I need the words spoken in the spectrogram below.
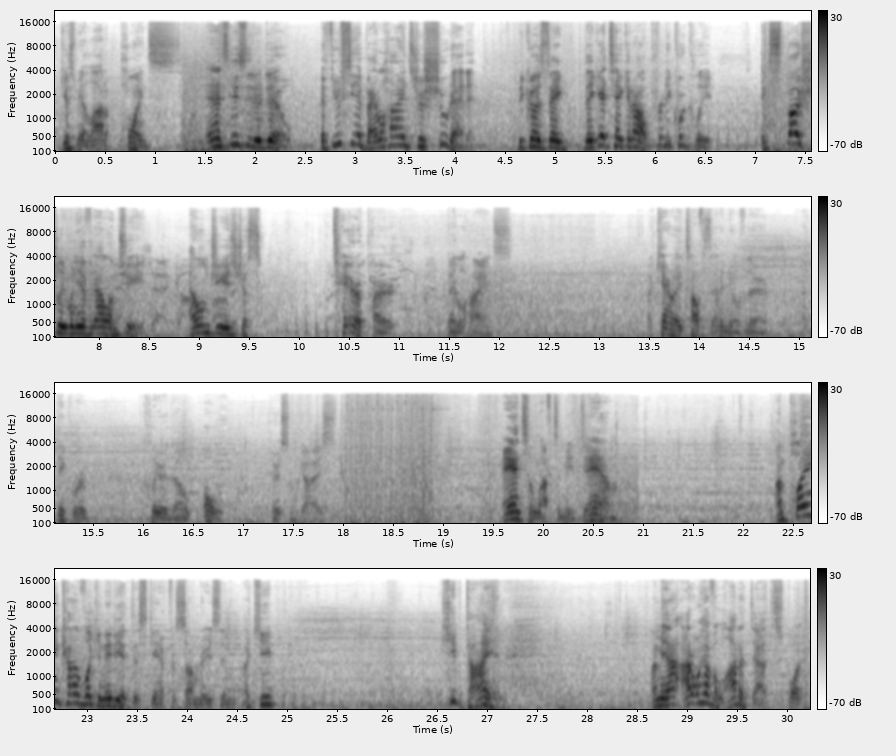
Gives me a lot of points. And it's easy to do. If you see a Battle Hinds, just shoot at it. Because they, they get taken out pretty quickly. Especially when you have an LMG. LMG is just tear apart Battle Hinds. I can't really tell if an enemy over there. I think we're clear though. Oh, there's some guys. And to the left of me, damn. I'm playing kind of like an idiot this game for some reason. I keep keep dying. I mean, I, I don't have a lot of deaths, but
